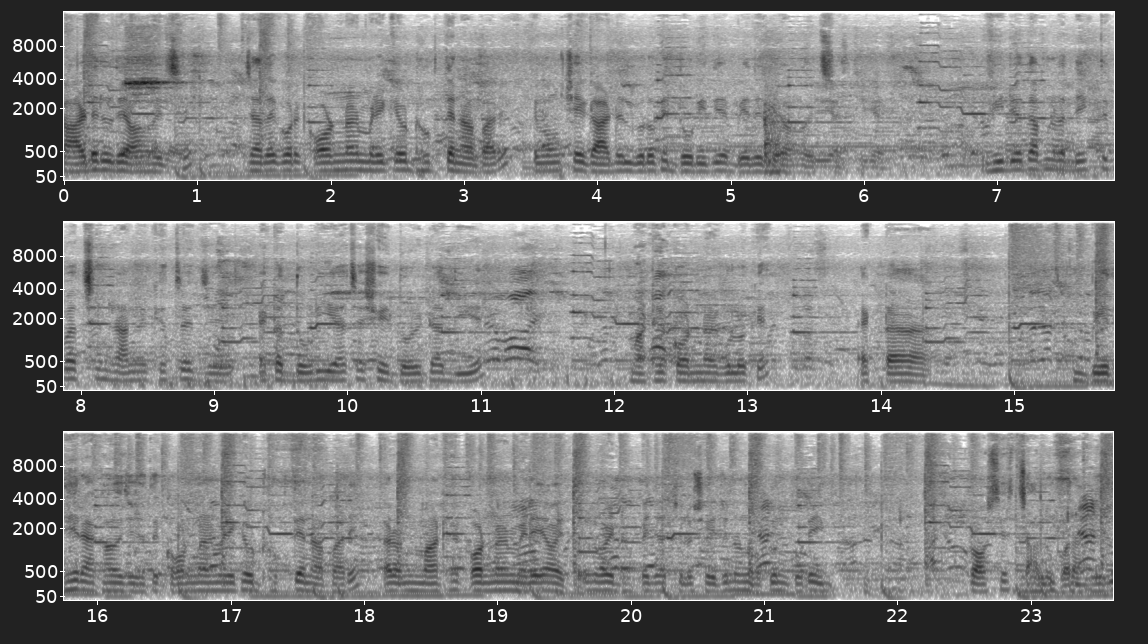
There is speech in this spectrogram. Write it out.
গার্ডেল দেওয়া হয়েছে, যাতে করে কর্নার মেরে কেউ ঢুকতে না পারে এবং সেই গার্ডেলগুলোকে দড়ি দিয়ে বেঁধে দেওয়া হয়েছে। ভিডিওতে আপনারা দেখতে পাচ্ছেন রানের ক্ষেত্রে যে একটা দড়ি আছে, সেই দড়িটা দিয়ে মাঠের কর্নারগুলোকে একটা বেঁধে রাখা হয়েছে যাতে কর্নার মেরে কেউ ঢুকতে না পারে। কারণ মাঠের কর্নার মেরে হয়তো সবাই ঢুকে যাচ্ছিল, সেই জন্য নতুন করেই প্রসেস চালু করা হয়েছে।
